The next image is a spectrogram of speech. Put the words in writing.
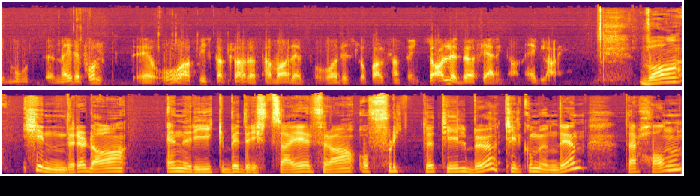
imot mer folk. Eh, og at vi skal klare å ta vare på vårt lokalsamfunn. Så alle bøfjæringene er glad i. Hva hindrer da en rik bedriftseier fra å flytte til Bø, til kommunen din, der han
